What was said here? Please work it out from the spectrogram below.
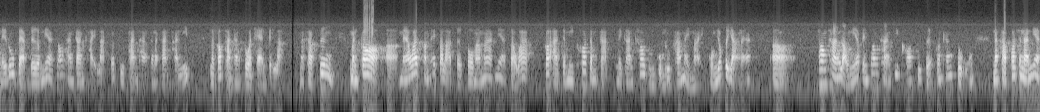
ในรูปแบบเดิมเนี่ยช่องทางการขายหลักก็คือผ่านทางธนาคารพาณิชย์ แล้วก็ผ่านทางตัวแทนเป็นหลักนะครับ ซึ่งมันก็แม้ว่าทำให้ตลาดเติบโตมามากเนี่ยแต่ว่าก็อาจจะมีข้อจำกัดในการเข้าถึงกลุ่มลูกค้าใหม่ๆ ผมยกตัวอย่างนะฮะช่องทางเหล่านี้เป็นช่องทางที่คอสตูเซอร์ค่อนข้างสูงนะครับ เพราะฉะนั้นเนี่ย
